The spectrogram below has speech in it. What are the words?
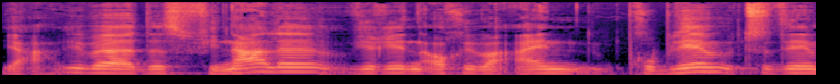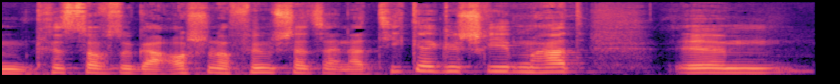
ja, über das Finale. Wir reden auch über ein Problem, zu dem Christoph sogar auch schon auf Filmstadt seinen Artikel geschrieben hat. Ähm,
